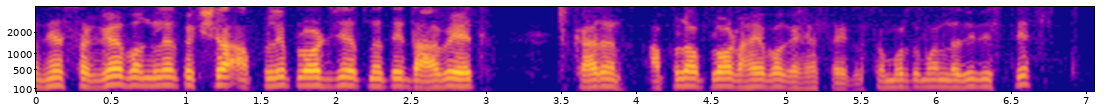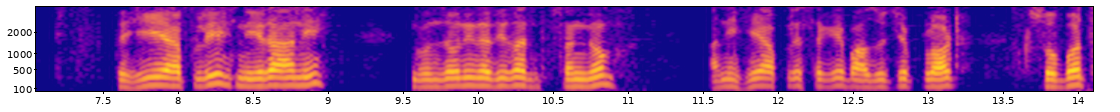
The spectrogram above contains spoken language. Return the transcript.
पण ह्या सगळ्या बंगल्यापेक्षा आपले प्लॉट जे आहेत ना ते डावे आहेत. कारण आपला प्लॉट आहे बघा ह्या साईडला. समोर तुम्हाला नदी दिसते. तर ही आपली नीरा आणि गुंजवणी नदीचा संगम. आणि हे आपले सगळे बाजूचे प्लॉट. सोबत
